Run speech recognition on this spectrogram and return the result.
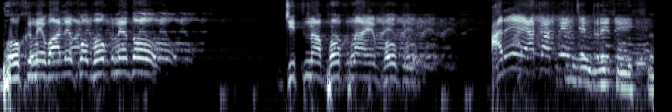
ভোকনে वाले को भोकने दो जितना भोकना है भोक लो আরে একা পেয়েছে ট্রেনে সমস্যা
